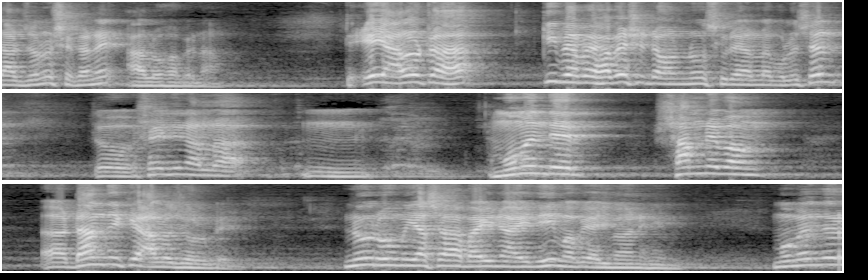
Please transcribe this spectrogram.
তার জন্য সেখানে আলো হবে না। তো এই আলোটা কীভাবে হবে সেটা অন্য সুরে আল্লাহ বলেছেন। তো সেই দিন আল্লাহ মোমেনদের সামনে এবং ডান দিকে আলো জ্বলবে। নূর হুম ইয়াসা বাইন আইদিম আবে আইমানহিম মোমেনদের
